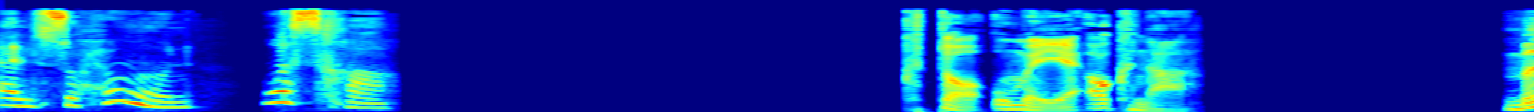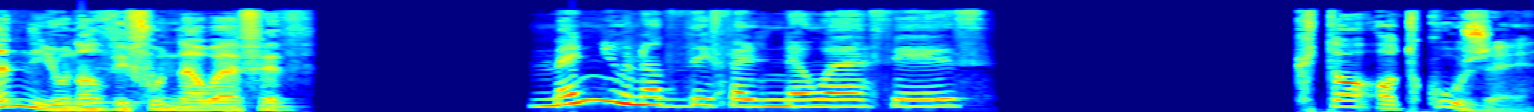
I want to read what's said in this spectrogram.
الصحون وسخة Kto umyje okna? من ينظف النوافذ؟ من ينظف النوافذ؟ Kto odkurzy?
